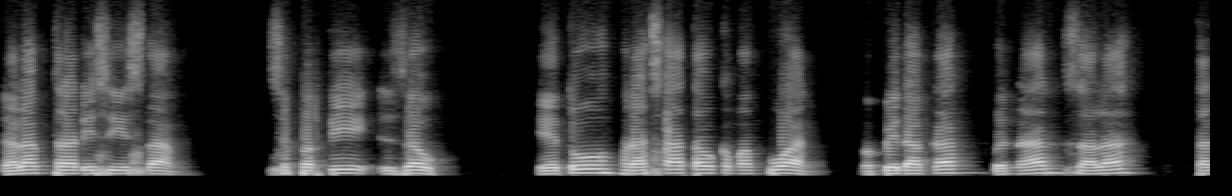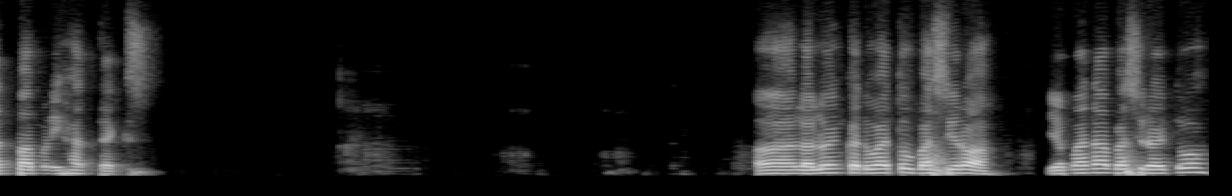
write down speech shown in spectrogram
dalam tradisi Islam, seperti zauk, yaitu rasa atau kemampuan membedakan benar salah tanpa melihat teks. Eh, lalu yang kedua itu basiroh, yang mana basiroh itu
